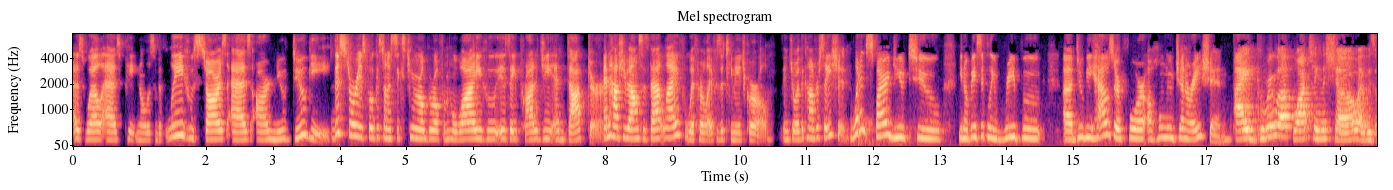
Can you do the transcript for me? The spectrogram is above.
as well as Peyton Elizabeth Lee, who stars as our new Doogie. This story is focused on a 16 year old girl from Hawaii who is a prodigy and doctor, and how she balances that life with her life as a teenage girl. Enjoy the conversation. What inspired you to, you know, basically reboot uh, Doogie Howser for a whole new generation? I grew up watching the show. I was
